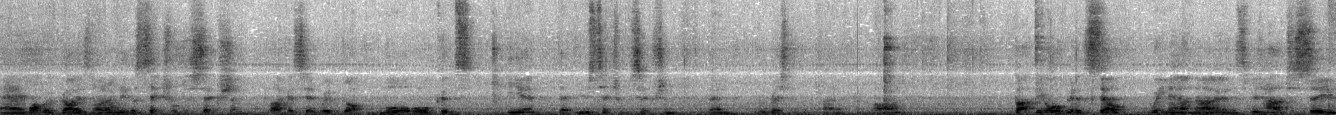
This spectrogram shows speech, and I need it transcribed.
And what we've got is not only the sexual deception, like I said, we've got more orchids here that use sexual deception than the rest of the planet combined. But the orchid itself, we now know, and it's a bit hard to see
